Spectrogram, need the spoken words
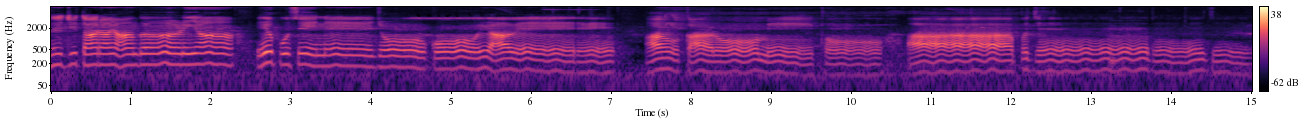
હેજી તારા આંગણિયા, એ પૂછીને જો કોઈ આવે રે, આવકારો મીઠો આપજે રેજી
